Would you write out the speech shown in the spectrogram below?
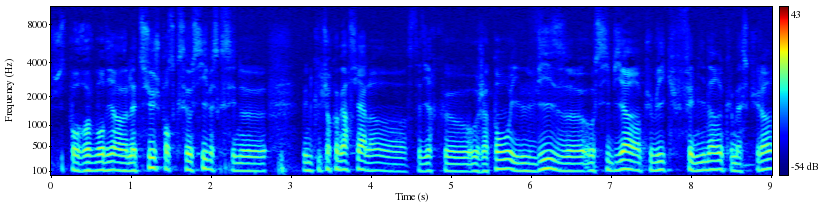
juste pour rebondir là-dessus, je pense que c'est aussi parce que c'est une, culture commerciale. hein. C'est-à-dire qu'au Japon, ils visent aussi bien un public féminin que masculin,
